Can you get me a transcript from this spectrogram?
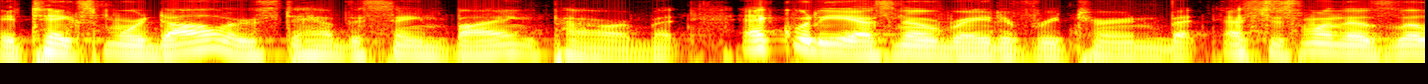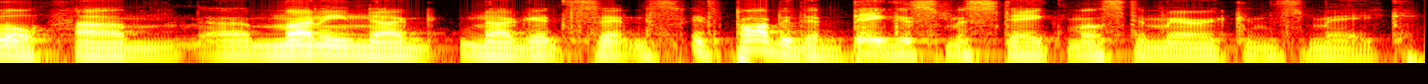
it takes more dollars to have the same buying power. But equity has no rate of return. But that's just one of those little um, uh, money nug- nuggets. That it's, it's, probably the biggest mistake most Americans make,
